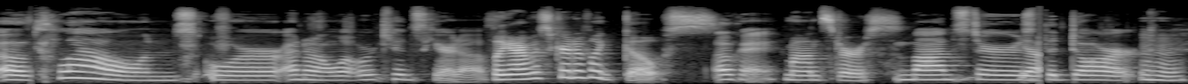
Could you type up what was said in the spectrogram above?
of clowns or I don't know what were kids scared of. Like I was scared of like ghosts, Okay. monsters. Monsters, Yep. the dark. Mhm.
